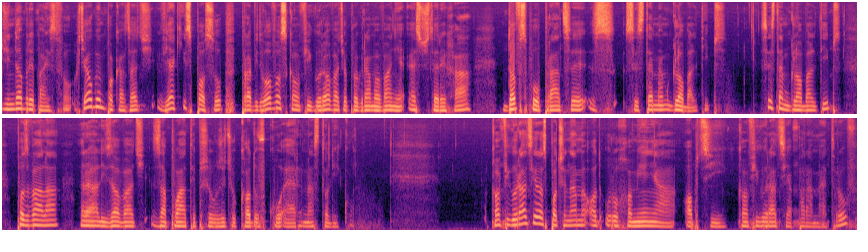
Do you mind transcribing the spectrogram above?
Dzień dobry Państwu. Chciałbym pokazać, w jaki sposób prawidłowo skonfigurować oprogramowanie S4H do współpracy z systemem Global Tips. System Global Tips pozwala realizować zapłaty przy użyciu kodów QR na stoliku. Konfigurację rozpoczynamy od uruchomienia opcji konfiguracja parametrów.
